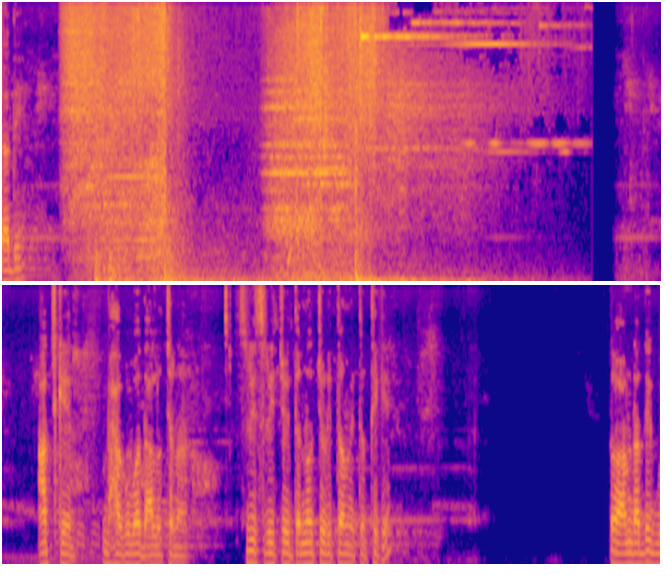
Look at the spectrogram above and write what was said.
রাধে। আজকের ভাগবত আলোচনা শ্রী শ্রী চৈতন্য চরিতামৃত থেকে। তো আমরা দেখব,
